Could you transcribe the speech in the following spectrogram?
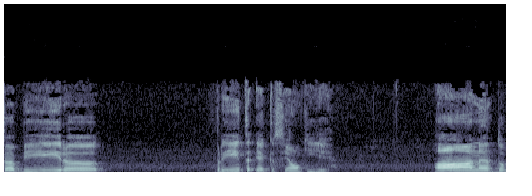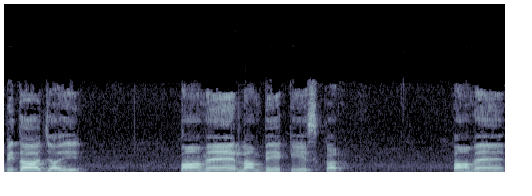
ਕਬੀਰ, ਪ੍ਰੀਤ ਇੱਕ ਸਿਉ ਕੀਏ। ਆਨ ਦੁਬਿਧਾ ਜਾਏ, ਭਾਵੇਂ ਲਾਂਬੇ ਕੇਸ ਕਰ, ਭਾਵੇਂ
